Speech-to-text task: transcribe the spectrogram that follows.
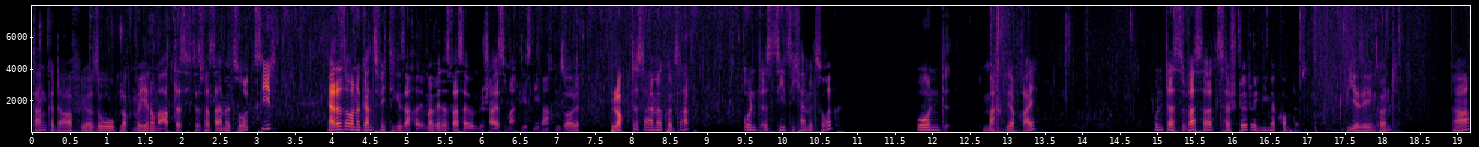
Danke dafür. So, blocken wir hier nochmal ab, dass sich das Wasser einmal zurückzieht. Ja, das ist auch eine ganz wichtige Sache. Immer wenn das Wasser irgendeine Scheiße macht, die es nie machen soll, blockt es einmal kurz ab und es zieht sich einmal zurück und macht wieder frei. Und das Wasser zerstört euch nicht mehr komplett, wie ihr sehen könnt. Ja.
